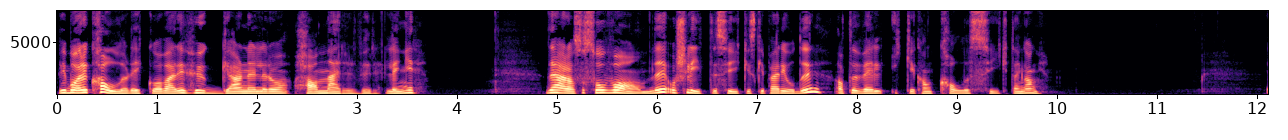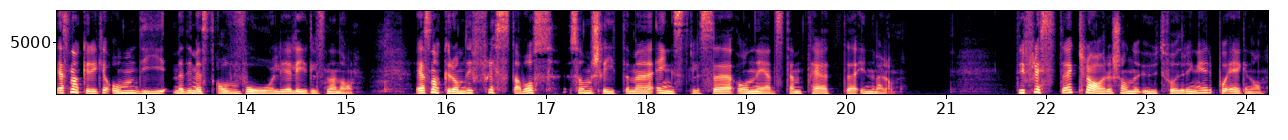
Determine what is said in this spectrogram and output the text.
Vi bare kaller det ikke å være huggern eller å ha nerver lenger. Det er altså så vanlig å slite psykisk i perioder at det vel ikke kan kalles sykt engang. Jeg snakker ikke om de med de mest alvorlige lidelsene nå. Jeg snakker om de fleste av oss som sliter med engstelse og nedstemthet innimellom. De fleste klarer sånne utfordringer på egen hånd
